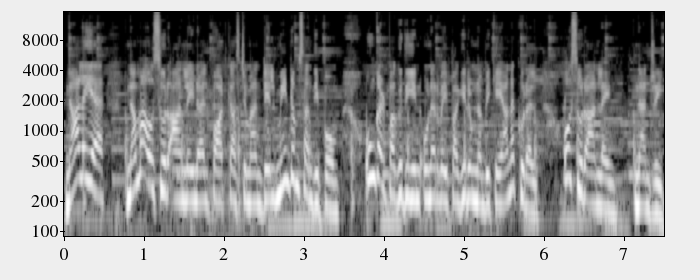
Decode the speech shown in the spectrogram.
நாளைய நம்ம ஓசூர் ஆன்லைன் ஆயில் பாட்காஸ்ட் மேண்டில் மீண்டும் சந்திப்போம். உங்கள் பகுதியின் உணர்வை பகிரும் நம்பிக்கையான குரல். ஓசூர் ஆன்லைன். நன்றி.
